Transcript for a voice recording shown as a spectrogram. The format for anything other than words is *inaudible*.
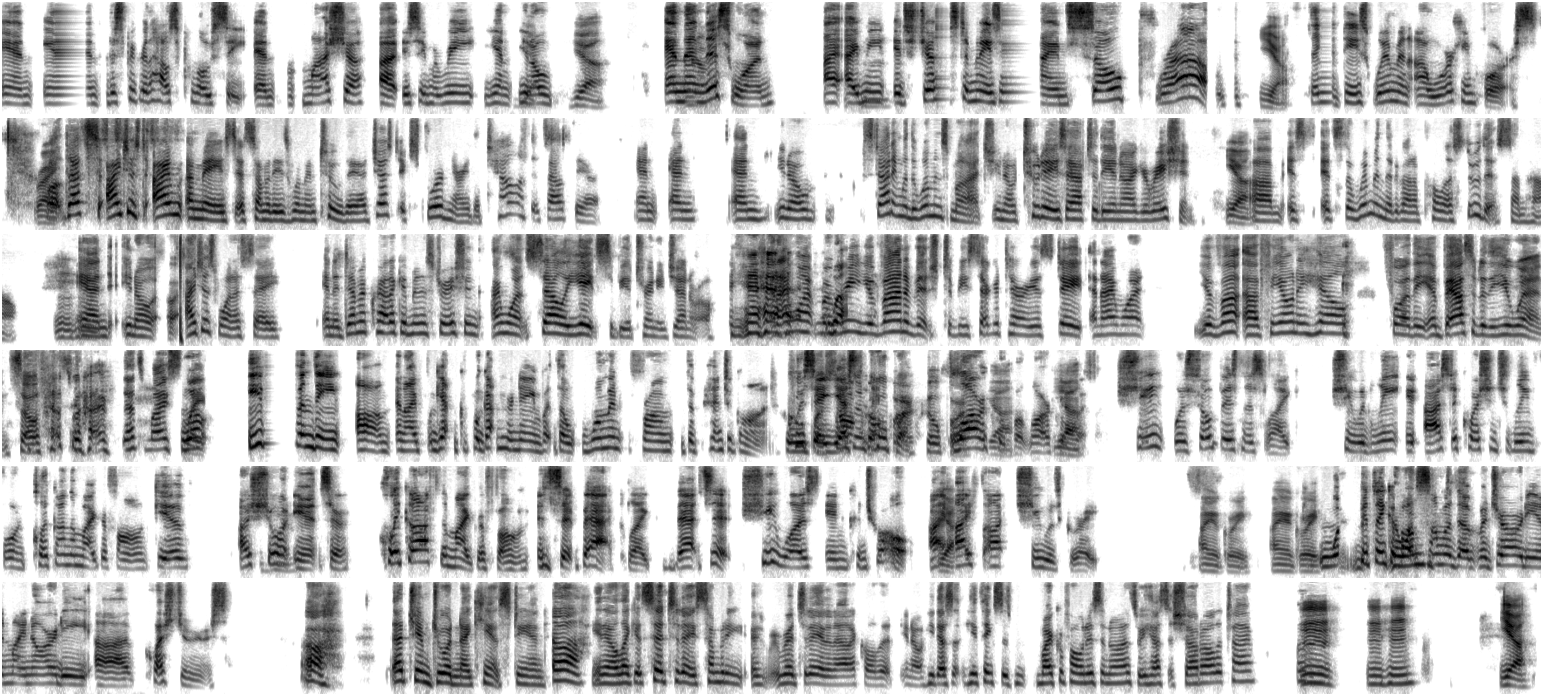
and and the Speaker of the House Pelosi, and Masha, uh, is it Marie? You, you know, yeah, and then yeah. this one, I, I mean, mm-hmm. it's just amazing. I am so proud. Yeah. Think that these women are working for us. Right. Well, that's I just I'm amazed at some of these women too. They are just extraordinary. The talent that's out there, and and and you know, starting with the Women's March, you know, two days after the inauguration. Yeah. Um, it's it's the women that are going to pull us through this somehow. Mm-hmm. And you know, I just want to say in a Democratic administration, I want Sally Yates to be Attorney General. Yeah. *laughs* And I want Marie well, Yovanovitch to be Secretary of State. And I want Yvonne, uh, Fiona Hill for the ambassador to the UN. So *laughs* that's what I, that's my slate. Well, even the, um, and I forget, forgotten her name, but the woman from the Pentagon who Cooper, was a yes, Cooper, Cooper. Laura yeah. Cooper, Laura Cooper. Yeah. She was so businesslike. She would lean, ask a question, she'd lean forward, click on the microphone, give a short mm-hmm. answer, click off the microphone and sit back. Like that's it. She was in control. I, yeah. I thought she was great. I agree. I agree. What do you think about some of the majority and minority uh, questioners? Oh, that Jim Jordan, I can't stand. Uh, you know, like it said today, somebody I read today in an article that you know he doesn't. He thinks his microphone isn't on, so he has to shout all the time. Mm. Mm-hmm. Yeah.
